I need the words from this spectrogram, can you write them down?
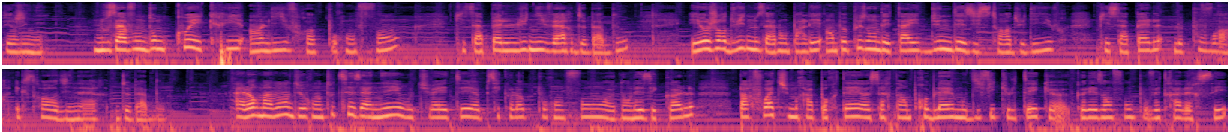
Virginie. Nous avons donc coécrit un livre pour enfants qui s'appelle L'univers de Babou et aujourd'hui, nous allons parler un peu plus en détail d'une des histoires du livre qui s'appelle Le pouvoir extraordinaire de Babou. Alors maman, durant toutes ces années où tu as été euh, psychologue pour enfants euh, dans les écoles, parfois tu me rapportais euh, certains problèmes ou difficultés que, les enfants pouvaient traverser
